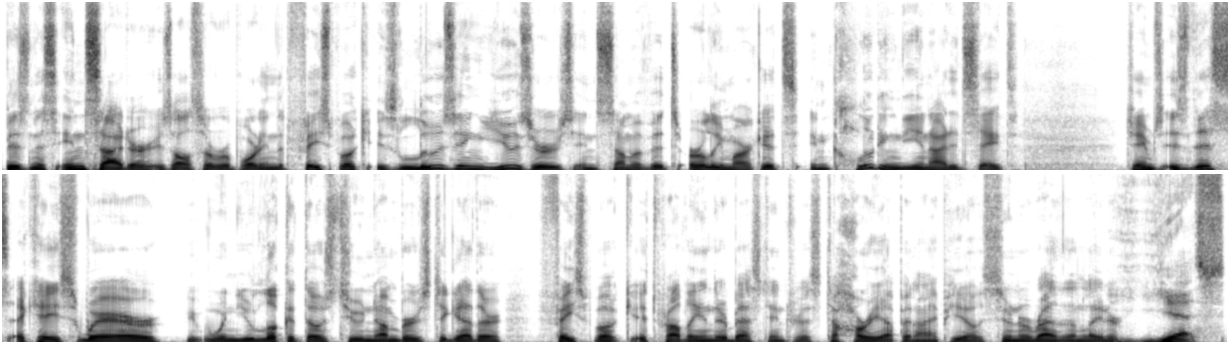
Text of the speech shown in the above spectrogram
Business Insider is also reporting that Facebook is losing users in some of its early markets, including the United States. James, is this a case where when you look at those two numbers together, Facebook, it's probably in their best interest to hurry up an IPO sooner rather than later? Yes.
